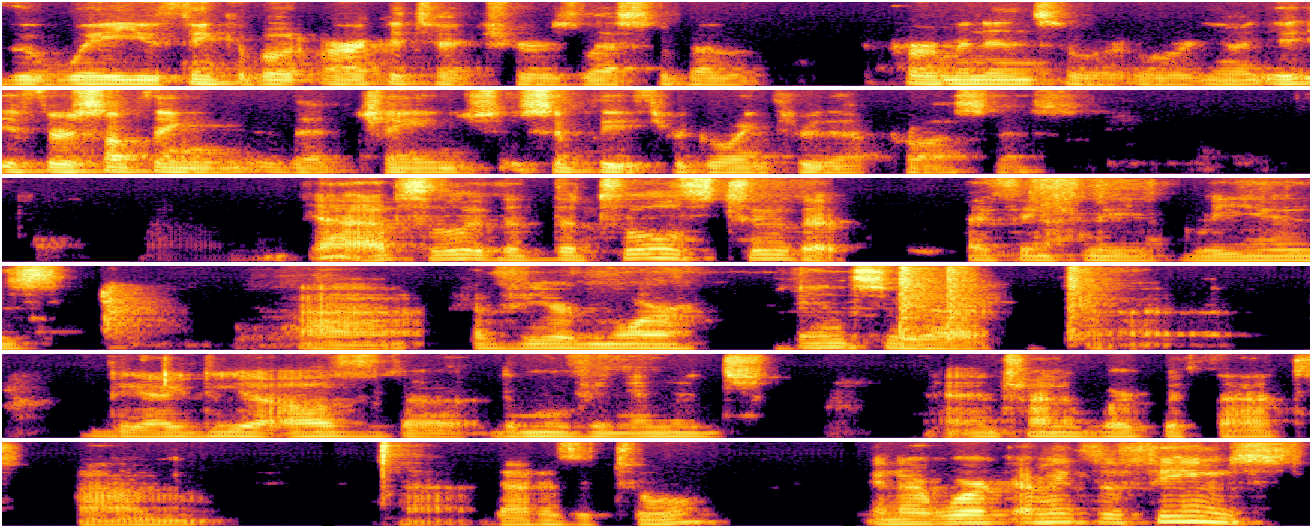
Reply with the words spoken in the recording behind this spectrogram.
the way you think about architecture is less about permanence or, or you know, if there's something that changed simply through going through that process. Yeah, absolutely. The, the tools too that I think we, we use uh, have veered more into that, uh, the idea of the, the moving image and trying to work with that um, uh, that as a tool in our work. I mean, the themes,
